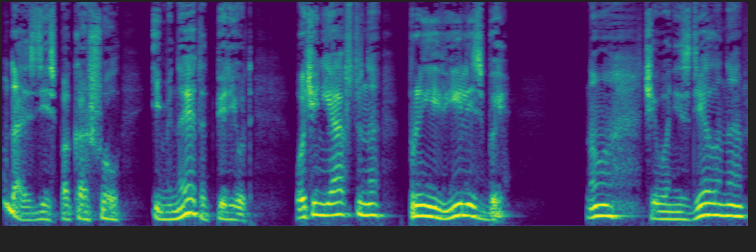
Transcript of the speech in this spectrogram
ну да, здесь пока шел именно этот период, очень явственно проявились бы. Но чего не сделано,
